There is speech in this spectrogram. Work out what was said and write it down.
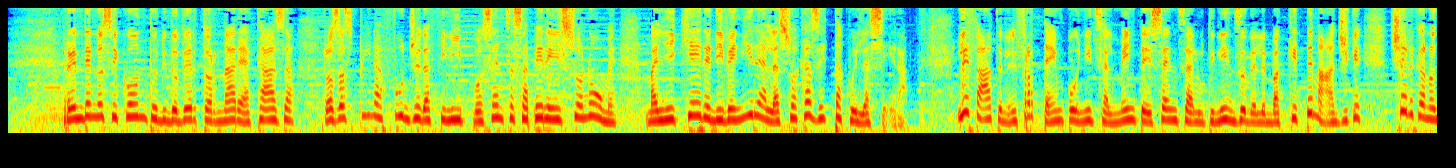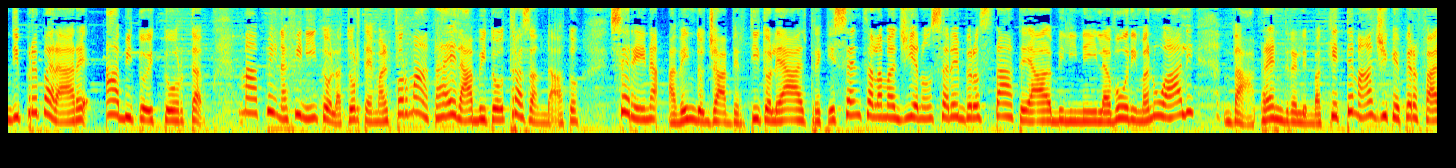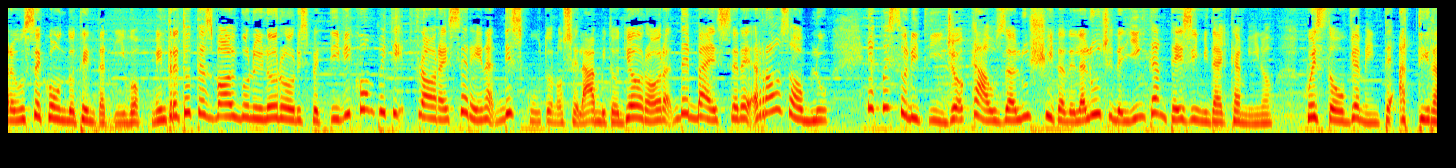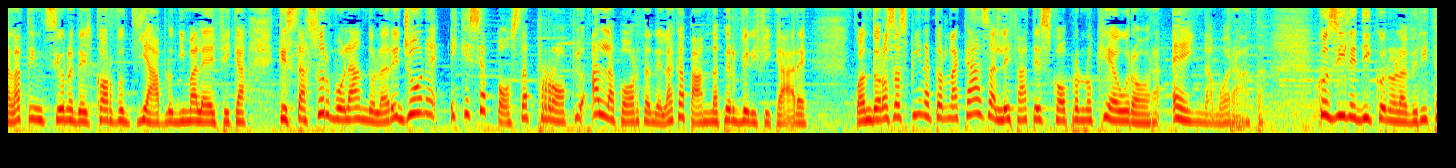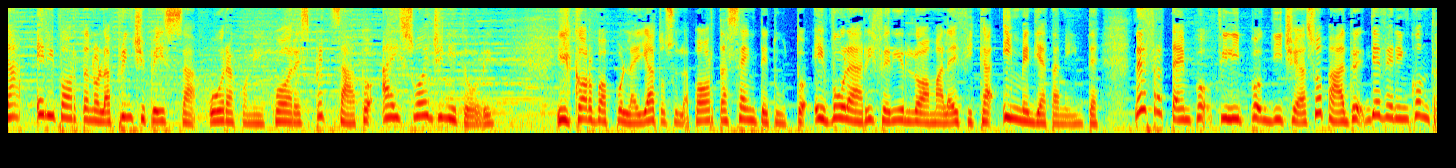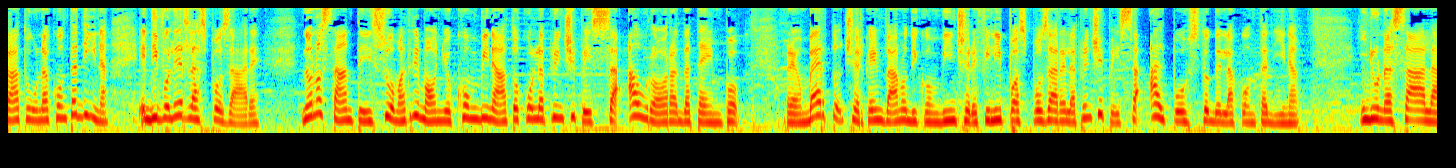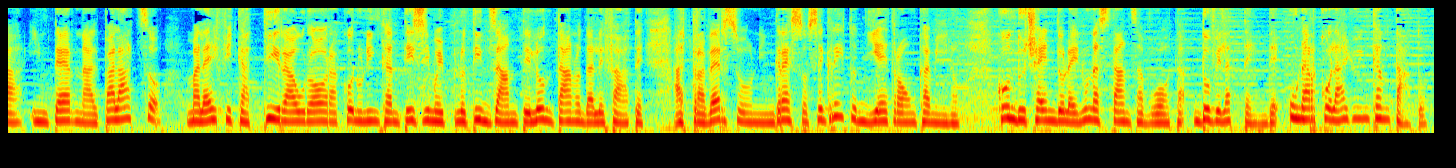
Rendendosi conto di dover tornare a casa, Rosa Spina fugge da Filippo senza sapere il suo nome, ma gli chiede di venire alla sua casetta quella sera. Le fate nel frattempo, inizialmente senza l'utilizzo delle bacchette magiche, cercano di preparare abito e torta, ma appena finito la torta è malformata e l'abito trasandato. Serena, avendo già avvertito le altre che senza la magia non sarebbero state abili nei lavori manuali, va a prendere le bacchette magiche per fare un secondo tentativo. Mentre tutte svolgono i loro rispettivi compiti, Flora e Serena discutono se l'abito di Aurora debba essere rosa o blu e questo litigio causa l'uscita della luce degli incantesimi dal camino. Questo ovviamente attira l'attenzione del corvo diablo di Malefica che sta sorvolando la regione e che si apposta proprio alla porta della capanna per verificare. Quando Rosa Spina torna a casa, le fate scoprono che Aurora è innamorata. Così le dicono la verità e riportano la principessa, ora con il cuore spezzato, ai suoi genitori. Il corvo appollaiato sulla porta sente tutto e vola a riferirlo a Malefica immediatamente. Nel frattempo Filippo dice a suo padre di aver incontrato una contadina e di volerla sposare, nonostante il suo matrimonio combinato con la principessa Aurora da tempo. Re Umberto cerca invano di convincere Filippo a sposare la principessa al posto della contadina. In una sala interna al palazzo, Malefica attira Aurora con un incantesimo ipnotizzante lontano dalle fate, attraverso un ingresso segreto dietro a un camino, conducendola in una stanza vuota dove l'attende un arcolaio incantato.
